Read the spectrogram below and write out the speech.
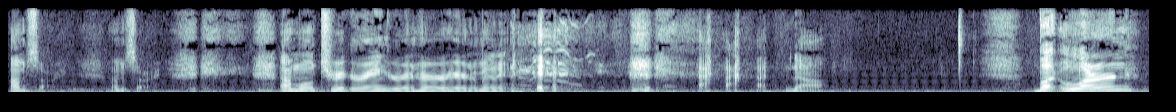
I'm sorry. I'm sorry. I'm gonna trigger anger in her here in a minute. no. But learn,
